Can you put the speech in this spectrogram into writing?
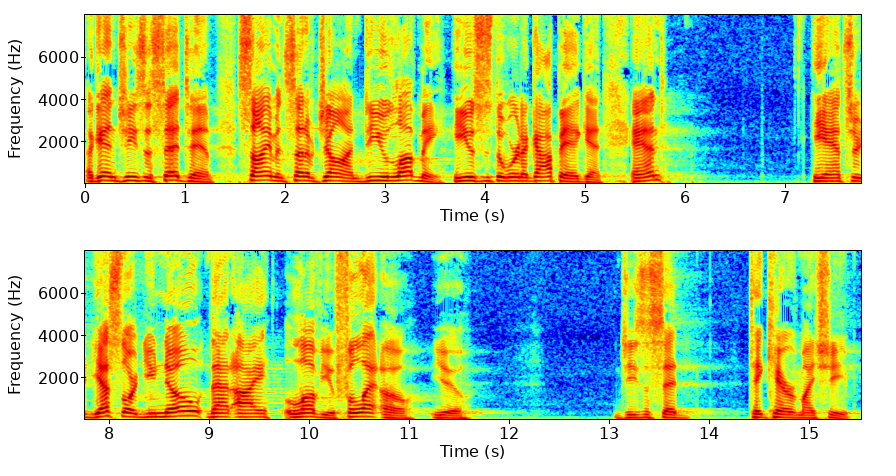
Again, Jesus said to him, Simon, son of John, do you love me? He uses the word agape again. And he answered, Yes, Lord, you know that I love you, phileo you. Jesus said, Take care of my sheep.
